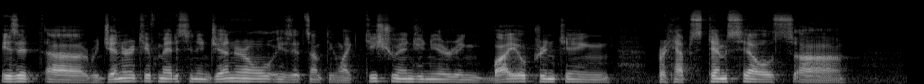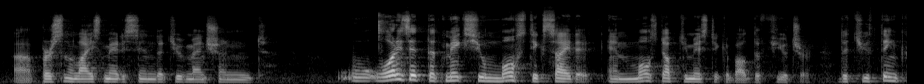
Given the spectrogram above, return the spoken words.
Is it uh, regenerative medicine in general? Is it something like tissue engineering, bioprinting, perhaps stem cells, uh, uh, personalized medicine that you've mentioned? What is it that makes you most excited and most optimistic about the future? That you think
